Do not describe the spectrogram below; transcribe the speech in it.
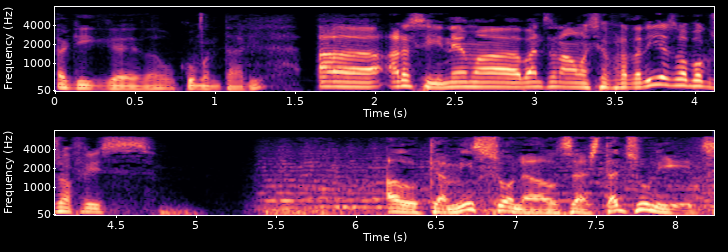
Aquí queda el comentari. uh, ara sí, anem a, abans d'anar a les xafraderies al box office El que més sona als Estats Units,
